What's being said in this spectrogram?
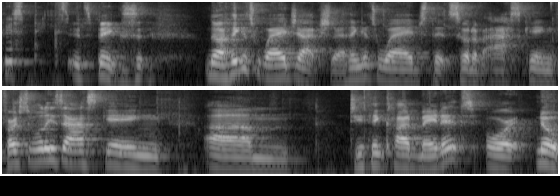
who's Bigsby? It's Biggs. No, I think it's Wedge. Actually, I think it's Wedge that's sort of asking. First of all, he's asking, um, "Do you think Cloud made it?" Or no,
